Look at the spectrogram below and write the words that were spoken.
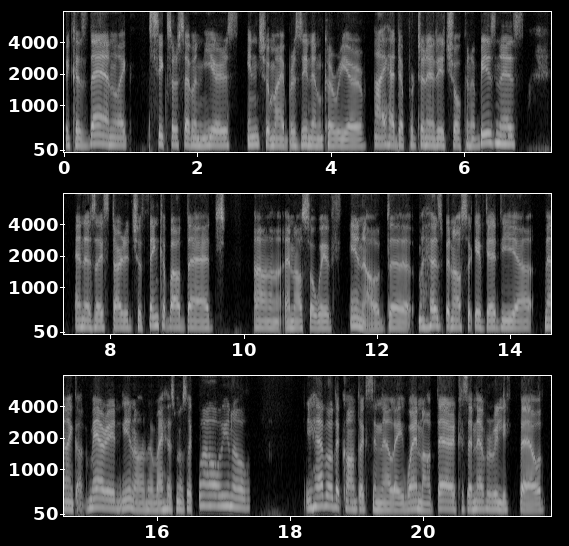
Because then like six or seven years into my Brazilian career, I had the opportunity to open a business and as I started to think about that, uh, and also with, you know, the my husband also gave the idea. Then I got married, you know, and my husband was like, well, you know, you have all the contacts in LA. Why not there? Because I never really felt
